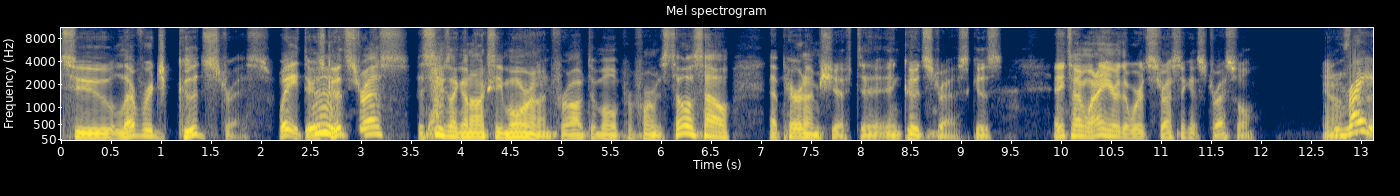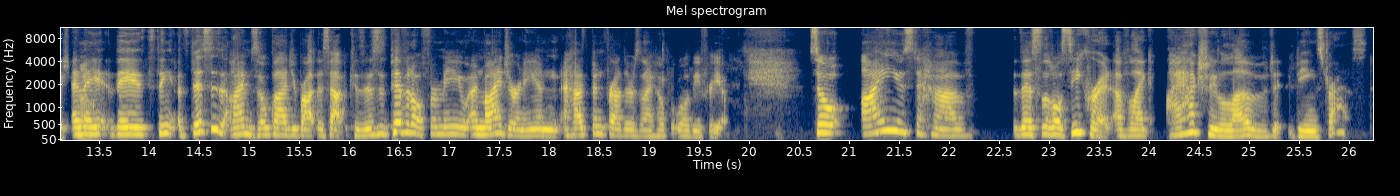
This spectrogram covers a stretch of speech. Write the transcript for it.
to leverage good stress. Wait, there's Mm. good stress? It Yeah. seems like an oxymoron for optimal performance. Tell us how that paradigm shift in, in good stress, because anytime when I hear the word stress, I get stressful. You know, right and they they think this is i'm so glad you brought this up because this is pivotal for me and my journey and it has been for others and i hope it will be for you so i used to have this little secret of like i actually loved being stressed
